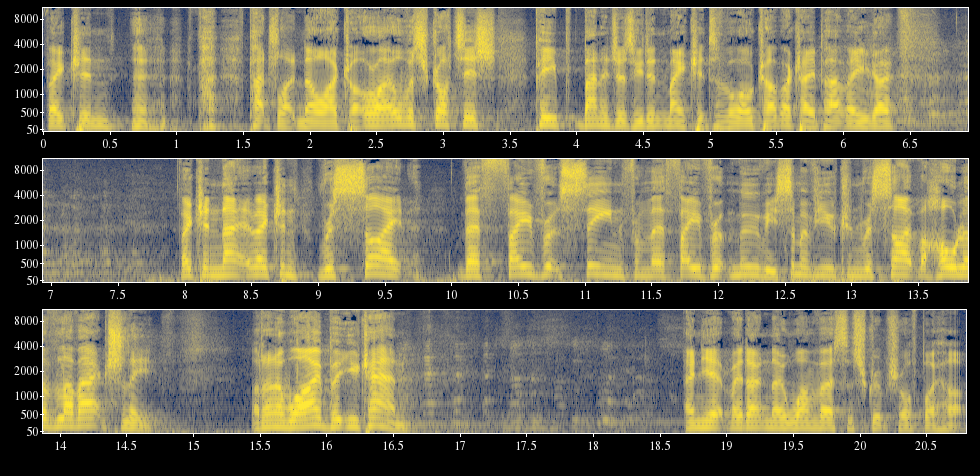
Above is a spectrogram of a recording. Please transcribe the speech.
They can. Pat's like, no, I can't. All right, all the Scottish managers who didn't make it to the World Cup. Okay, Pat, there you go. they, can, they can recite their favourite scene from their favourite movie. Some of you can recite the whole of Love Actually. I don't know why, but you can. and yet they don't know one verse of Scripture off by heart.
